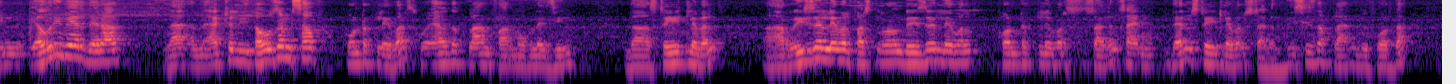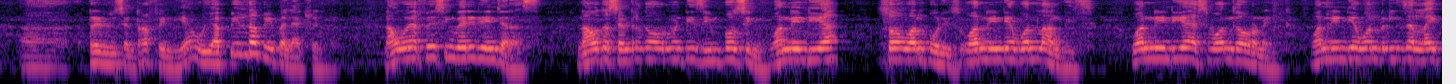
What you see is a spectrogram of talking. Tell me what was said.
In everywhere there are actually thousands of contract laborers. We have the plan for mobilizing the state level, uh, regional level, first round regional level contract labor struggles and then state level struggle. This is the plan before the uh, Trade Union Center of India. We appeal the people actually. Now we are facing very dangerous. Now the central government is imposing one India, so one police, one India, one language, one India as one government, one India, one religion like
